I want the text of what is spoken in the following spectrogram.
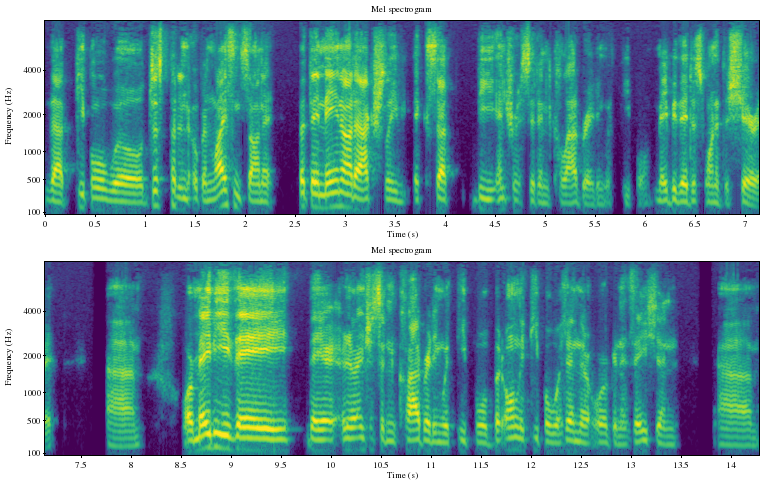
that people will just put an open license on it, but they may not actually accept, be interested in collaborating with people. Maybe they just wanted to share it. Um, or maybe they, they are interested in collaborating with people, but only people within their organization. Um,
